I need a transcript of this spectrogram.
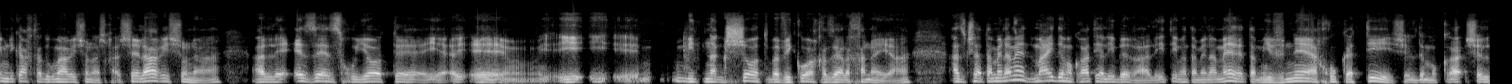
אם ניקח את הדוגמה הראשונה שלך, השאלה הראשונה על איזה זכויות uh, uh, uh, מתנגשות בוויכוח הזה על החנייה, אז כשאתה מלמד מהי דמוקרטיה ליברלית, אם אתה מלמד את המבנה החוקתי של, דמוקר... של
